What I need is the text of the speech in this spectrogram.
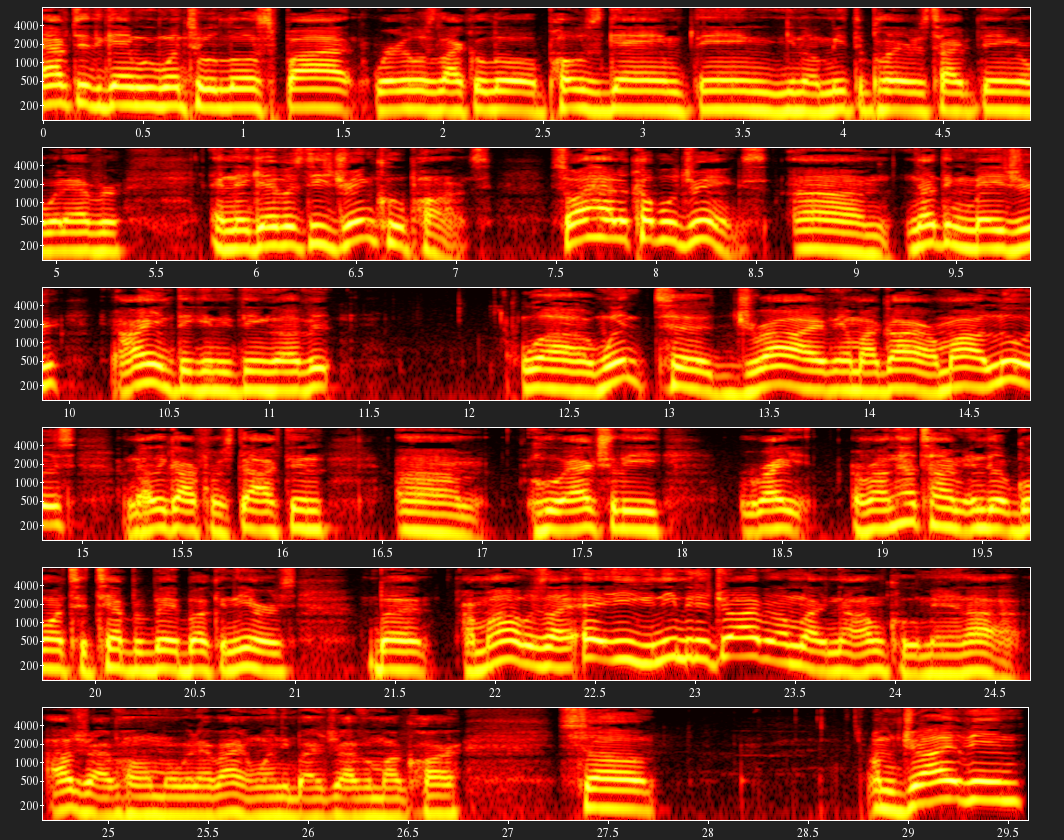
after the game, we went to a little spot where it was like a little post game thing, you know, meet the players type thing or whatever. And they gave us these drink coupons. So I had a couple drinks, um, nothing major. I didn't think anything of it. Well, I went to drive, and my guy Armand Lewis, another guy from Stockton, um, who actually right around that time ended up going to Tampa Bay Buccaneers. But Armand was like, "Hey, you need me to drive?" And I'm like, "Nah, I'm cool, man. I, I'll drive home or whatever. I didn't want anybody driving my car." So I'm driving.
